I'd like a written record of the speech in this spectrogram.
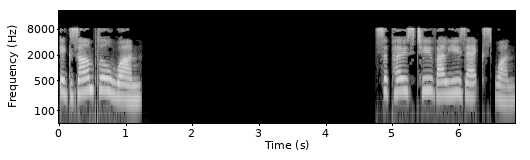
Example 1. Suppose two values x 1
